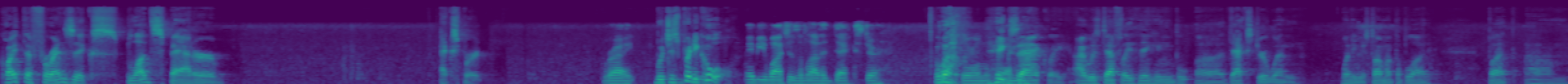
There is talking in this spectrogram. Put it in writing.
quite the forensics blood spatter expert, right, which is pretty cool. maybe he watches a lot of Dexter. Well, in the family. exactly. I was definitely thinking uh, Dexter when when he was talking about the blood, but um,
